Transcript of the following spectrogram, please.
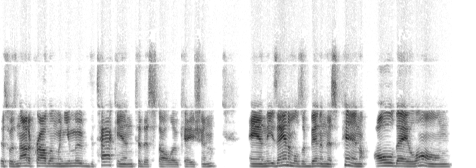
This was not a problem when you moved the tack in to this stall location. And these animals have been in this pen all day long.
